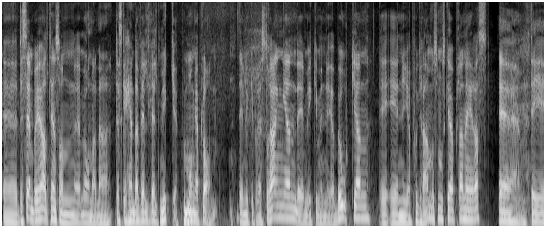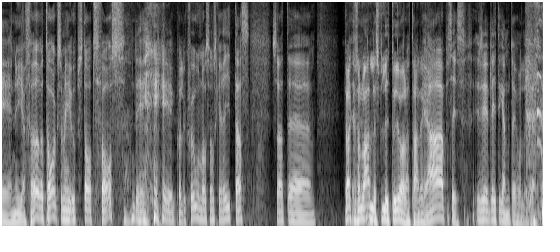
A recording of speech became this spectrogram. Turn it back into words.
Eh, december är alltid en sån eh, månad när det ska hända väldigt, väldigt mycket på många plan. Det är mycket på restaurangen, det är mycket med nya boken, det är nya program som ska planeras. Eh, Det är nya företag som är i uppstartsfas. Det är kollektioner som ska ritas. Så att, eh, Det verkar som du har alldeles för lite att göra Tarek. ja precis. Lite grann åt det hållet. Ja.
